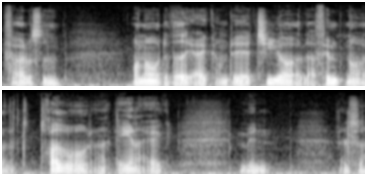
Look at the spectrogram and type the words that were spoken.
før eller siden. Hvornår, det ved jeg ikke. Om det er 10 år, eller 15 år, eller 30 år, det aner jeg ikke. Men altså,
